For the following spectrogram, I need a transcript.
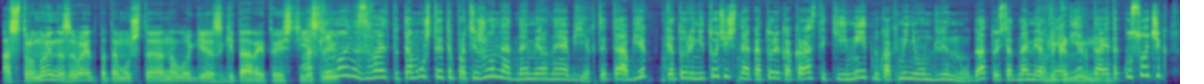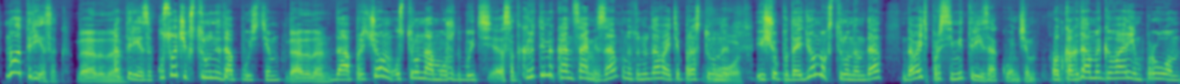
А струной называют, потому что аналогия с гитарой. То есть, а если... А струной называют, потому что это протяженный одномерный объект. Это объект, который не точечный, а который как раз-таки имеет, ну, как минимум длину, да, то есть одномерный Только объект, длину. да, это кусочек, ну, отрезок. Да-да-да. Отрезок. Кусочек струны, допустим. Да-да-да. Да, причем у струна может быть с открытыми концами, замкнутой. Ну, давайте про струны вот. еще подойдем к струнам, да. Давайте про симметрии закончим. Вот когда мы говорим про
